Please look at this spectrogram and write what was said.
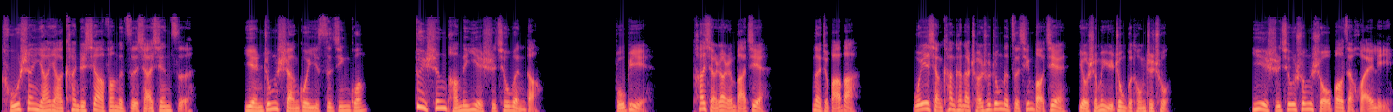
涂山雅雅看着下方的紫霞仙子，眼中闪过一丝金光，对身旁的叶时秋问道：“不必，他想让人拔剑，那就拔吧。我也想看看那传说中的紫青宝剑有什么与众不同之处。”叶时秋双手抱在怀里。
